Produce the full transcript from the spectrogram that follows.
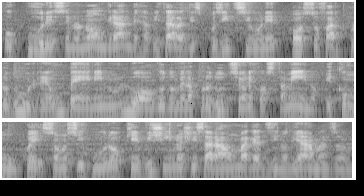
Oppure se non ho un grande capitale a disposizione, posso far produrre un bene in un luogo dove la produzione costa meno e comunque sono sicuro che vicino ci sarà un magazzino di Amazon.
